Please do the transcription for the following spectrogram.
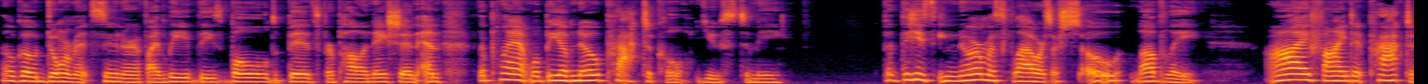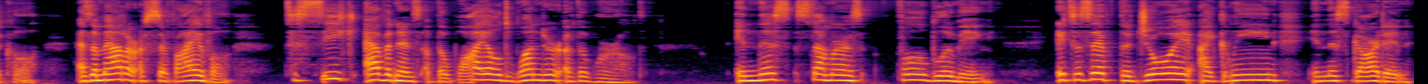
They'll go dormant sooner if I leave these bold bids for pollination, and the plant will be of no practical use to me. But these enormous flowers are so lovely. I find it practical, as a matter of survival, to seek evidence of the wild wonder of the world. In this summer's full blooming, it's as if the joy I glean in this garden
